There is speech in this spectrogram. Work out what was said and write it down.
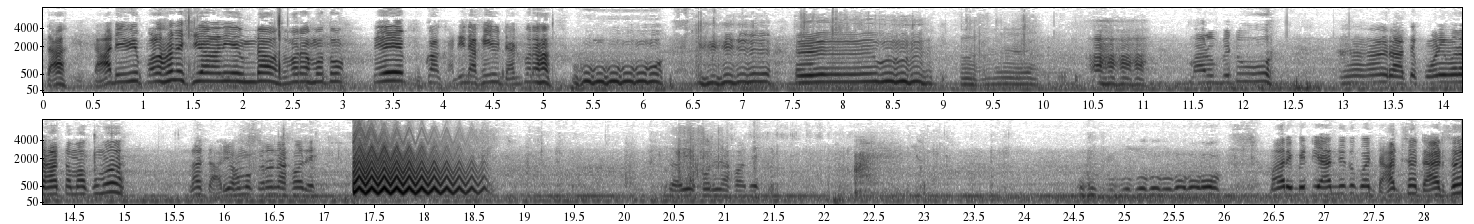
ઢાડ એવી પણ હા ને શિયાળાની ઊંડા વરસમાં તો. તે ભૂકા કાઢી નાખે એવી ઢાડ પર. મારું બેટું રાતે પોણી વરસ તમાકુમાં. ના ધાડીઓ હમો કરો નાખવા દે. મારી બેટી આજની તો કોઈ ઢાઢ છે ઢાઢ છે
